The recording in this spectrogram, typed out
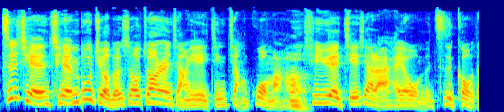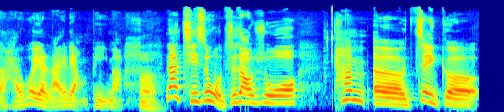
之前前不久的时候，庄人讲也已经讲过嘛，哈，七月接下来还有我们自购的，还会来两批嘛。嗯，那其实我知道说，他们呃，这个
